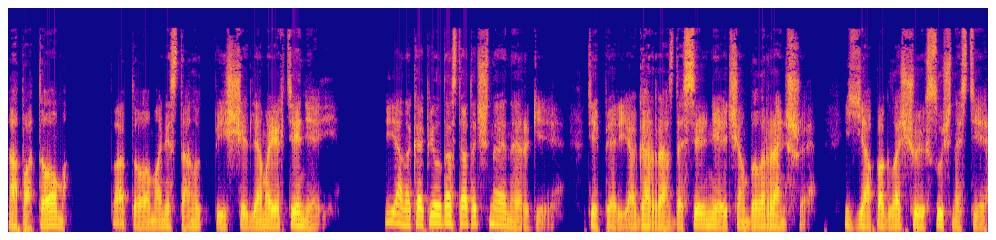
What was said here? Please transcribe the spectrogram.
а потом... Потом они станут пищей для моих теней. Я накопил достаточно энергии. Теперь я гораздо сильнее, чем был раньше. Я поглощу их сущности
